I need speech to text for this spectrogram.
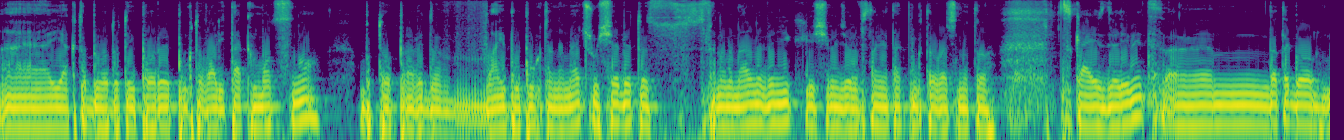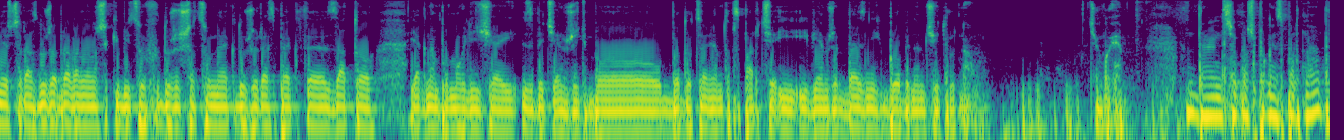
e, jak to było do tej pory, punktowali tak mocno, bo to prawie 2,5 punkta na mecz u siebie, to jest fenomenalny wynik. Jeśli będziemy w stanie tak punktować, no to sky is the limit. Dlatego jeszcze raz duże brawa dla naszych kibiców, duży szacunek, duży respekt e, za to, jak nam pomogli dzisiaj zwyciężyć, bo, bo doceniam to wsparcie i, i wiem, że bez nich byłoby nam dzisiaj trudno. Dziękuję. Daniel Trzepasz, Pogoń Sportnet.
